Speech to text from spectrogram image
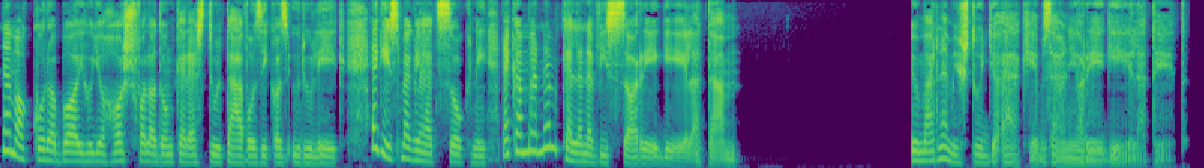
nem akkora baj, hogy a hasfaladon keresztül távozik az ürülék. Egész meg lehet szokni, nekem már nem kellene vissza a régi életem. Ő már nem is tudja elképzelni a régi életét.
